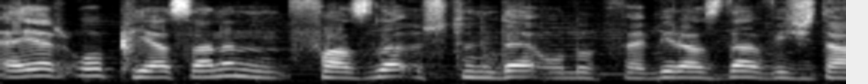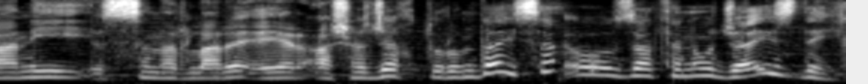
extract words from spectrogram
Eğer o piyasanın fazla üstünde olup ve biraz da vicdani sınırları eğer aşacak durumdaysa o zaten o caiz değil.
